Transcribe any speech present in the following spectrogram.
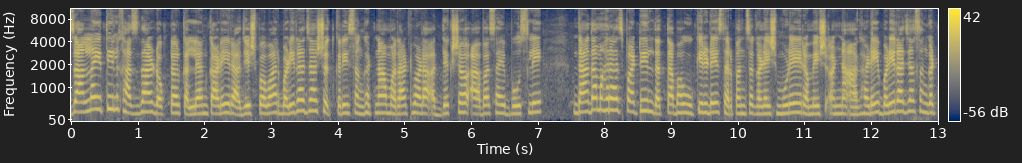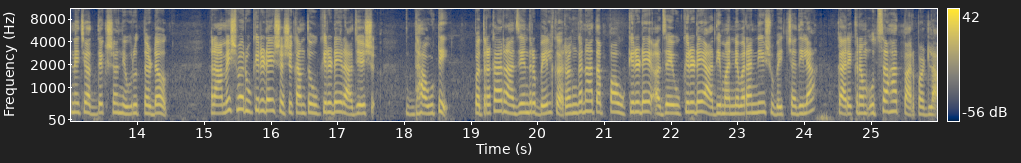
जालना येथील खासदार डॉक्टर कल्याण काळे राजेश पवार बळीराजा शेतकरी संघटना मराठवाडा अध्यक्ष आबासाहेब भोसले दादा महाराज पाटील दत्ताभाऊ उकिरडे सरपंच गणेश मुळे रमेश अण्णा आघाडे बळीराजा संघटनेचे अध्यक्ष निवृत्त डग रामेश्वर उकिरडे शशिकांत उकिरडे राजेश धावटे पत्रकार राजेंद्र बेलकर रंगनाथ अप्पा उकिरडे अजय उकिरडे आदी मान्यवरांनी शुभेच्छा दिल्या. कार्यक्रम उत्साहात पार पडला.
